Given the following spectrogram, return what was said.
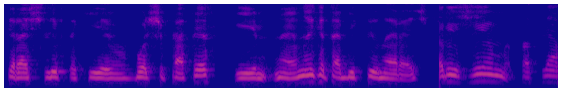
перайшлі в такі в большы пратэст і ну і гэта аб'ектыўная рэч рэжым пасля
